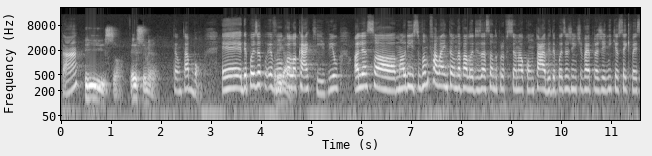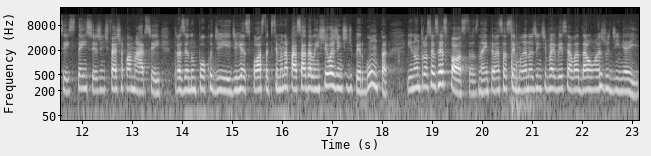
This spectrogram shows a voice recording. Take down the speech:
tá? Isso, esse mesmo. Então tá bom. É, depois eu, eu vou colocar aqui, viu? Olha só, Maurício, vamos falar então da valorização do profissional contábil, depois a gente vai para a Geni, que eu sei que vai ser extenso, e a gente fecha com a Márcia aí, trazendo um pouco de, de resposta, que semana passada ela encheu a gente de pergunta e não trouxe as respostas, né? Então essa semana a gente vai ver se ela dá uma ajudinha aí.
